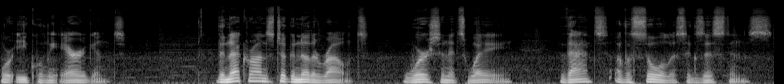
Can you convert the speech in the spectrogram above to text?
were equally arrogant. The Necrons took another route, worse in its way, that of a soulless existence,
